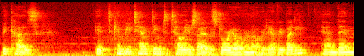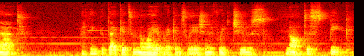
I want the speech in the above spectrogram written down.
Because it can be tempting to tell your side of the story over and over to everybody and then that i think that that gets in the way of reconciliation if we choose not to speak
